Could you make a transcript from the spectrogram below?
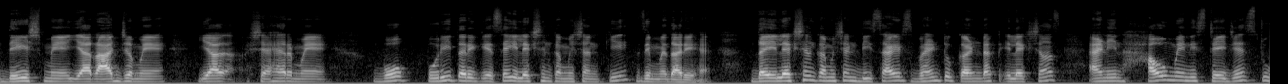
देश में या राज्य में या शहर में, वो पूरी तरीके से इलेक्शन कमीशन की ज़िम्मेदारी है। The election commission decides when to conduct elections and in how many stages to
